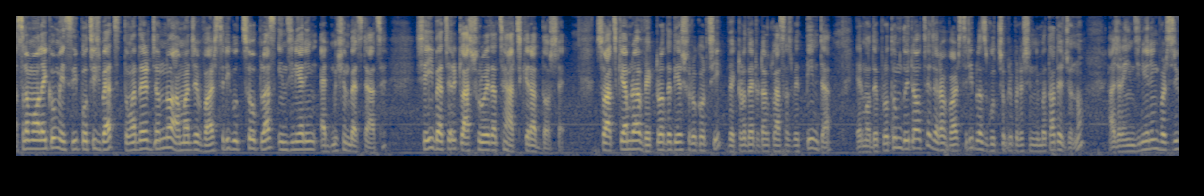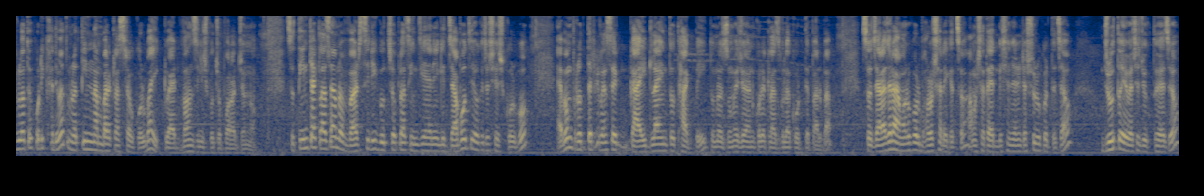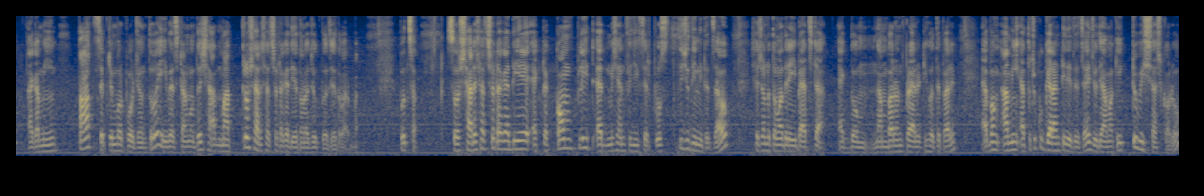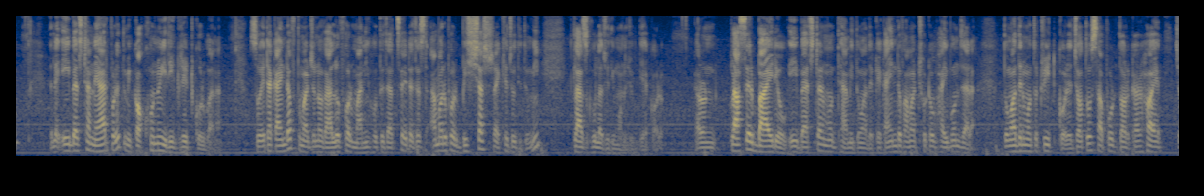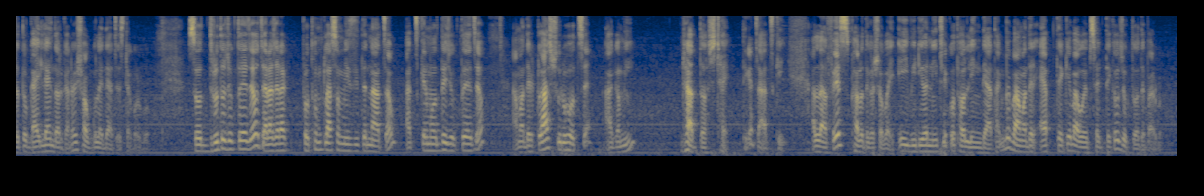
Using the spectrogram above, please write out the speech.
আসসালামু আলাইকুম, এসি পঁচিশ ব্যাচ। তোমাদের জন্য আমার যে ভার্সিটি গুচ্ছ প্লাস ইঞ্জিনিয়ারিং অ্যাডমিশন ব্যাচটা আছে, সেই ব্যাচের ক্লাস শুরু হয়ে যাচ্ছে আজকে রাত দশটায়। সো আজকে আমরা ভেক্টরদা দিয়ে শুরু করছি। ভেক্টরদায় টোটাল ক্লাস আসবে তিনটা। এর মধ্যে প্রথম দুইটা হচ্ছে যারা ভার্সিটি প্লাস গুচ্ছ প্রিপারেশন নিবা তাদের জন্য। আর যারা ইঞ্জিনিয়ারিং ভার্সিটিগুলোতে পরীক্ষা দিবা, তোমরা তিন নাম্বার ক্লাসটাও করবা একটু অ্যাডভান্স জিনিসপত্র পড়ার জন্য। সো তিনটা ক্লাসে আমরা ভার্সিটি গুচ্ছ প্লাস ইঞ্জিনিয়ারিংয়ের যাবতীয় কিছু শেষ করব। এবং প্রত্যেকটা ক্লাসের গাইডলাইন তো থাকবেই। তোমরা জুমে জয়েন করে ক্লাসগুলো করতে পারবা। সো যারা যারা আমার উপর ভরসা রেখেছো, আমার সাথে অ্যাডমিশন জার্নিটা শুরু করতে চাও দ্রুত এই ব্যাচে যুক্ত হয়ে যাও। আগামী পাঁচ সেপ্টেম্বর পর্যন্ত এই ব্যাচটার মধ্যে সাত, মাত্র সাড়ে সাতশো টাকা দিয়ে তোমরা যুক্ত হয়ে যেতে পারবা। বুঝছ? সো সাড়ে সাতশো টাকা দিয়ে একটা কমপ্লিট অ্যাডমিশন ফিজিক্সের প্রস্তুতি যদি নিতে চাও, সেজন্য তোমাদের এই ব্যাচটা একদম নাম্বার ওয়ান প্রায়োরিটি হতে পারে। এবং আমি এতটুকু গ্যারান্টি দিতে চাই, যদি আমাকে একটু বিশ্বাস করো, তাহলে এই ব্যাচটা নেওয়ার পরে তুমি কখনোই রিগ্রেট করবে না। সো এটা কাইন্ড অফ তোমার জন্য ভ্যালু ফর মানি হতে যাচ্ছে। এটা জাস্ট আমার উপর বিশ্বাস রেখে যদি তুমি ক্লাসগুলো যদি মনোযোগ দিয়ে করো। কারণ ক্লাসের বাইরেও এই ব্যাচটার মধ্যে আমি তোমাদেরকে কাইন্ড অফ আমার ছোটো ভাই বোন যারা তোমাদের মতো ট্রিট করে যত সাপোর্ট দরকার হয়, যত গাইডলাইন দরকার হয় সবগুলো দেওয়ার চেষ্টা করব। সো দ্রুত যুক্ত হয়ে যাও। যারা যারা প্রথম ক্লাসও মিস দিতে না চাও, আজকের মধ্যেই যুক্ত হয়ে যাও। আমাদের ক্লাস শুরু হচ্ছে আগামী রাত দশটায়। ঠিক আছে? আজকেই। আল্লাহ হাফেজ। ভালো থেকো সবাই। এই ভিডিওর নিচে কোথাও লিঙ্ক দেওয়া থাকবে বা আমাদের অ্যাপ থেকে বা ওয়েবসাইট থেকেও যুক্ত হতে পারবে।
